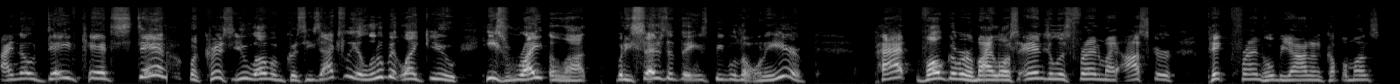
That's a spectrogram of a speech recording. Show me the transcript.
I know Dave can't stand, but Chris, you love him because he's actually a little bit like you. He's right a lot, but he says the things people don't want to hear. Pat Volkemer, my Los Angeles friend, my Oscar pick friend, who'll be on in a couple months.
